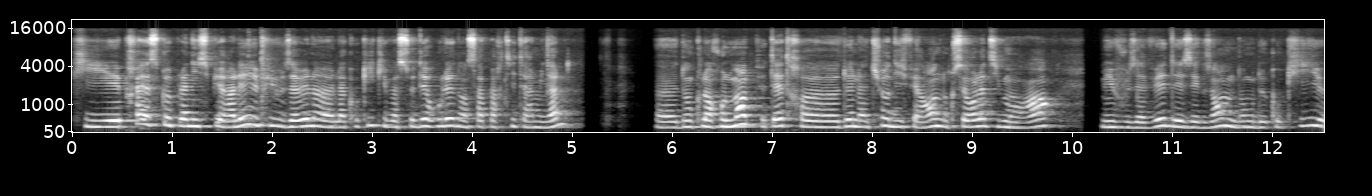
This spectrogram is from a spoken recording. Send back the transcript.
qui est presque planispiralé et puis vous avez la, coquille qui va se dérouler dans sa partie terminale. Euh, donc l'enroulement peut être euh, de nature différente, donc c'est relativement rare, mais vous avez des exemples donc, de coquilles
